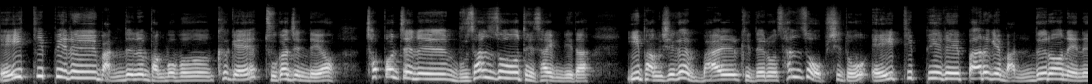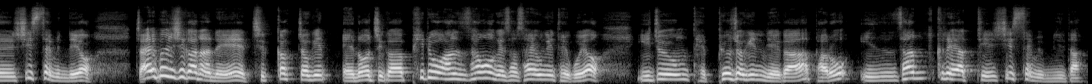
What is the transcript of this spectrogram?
ATP를 만드는 방법은 크게 두 가지인데요. 첫 번째는 무산소 대사입니다. 이 방식은 말 그대로 산소 없이도 ATP를 빠르게 만들어내는 시스템인데요. 짧은 시간 안에 즉각적인 에너지가 필요한 상황에서 사용이 되고요. 이 중 대표적인 예가 바로 인산 크레아틴 시스템입니다.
